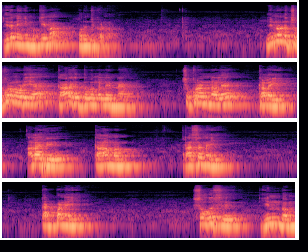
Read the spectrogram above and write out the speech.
இதை நீங்கள் முக்கியமாக புரிஞ்சுக்கணும். இன்னொன்று சுக்கரனுடைய காரகத்துவங்கள் என்ன? சுக்கரன்னாலே கலை அழகு காமம் ரசனை கற்பனை சொகுசு இன்பம்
